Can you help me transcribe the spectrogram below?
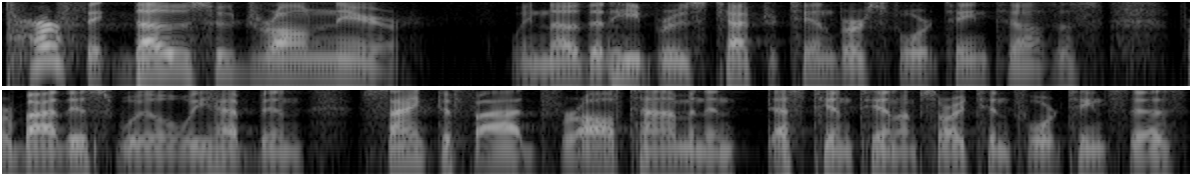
perfect those who draw near. We know that Hebrews chapter 10, verse 14 tells us, For by this will we have been sanctified for all time. And then that's 1010, I'm sorry, 1014 says,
